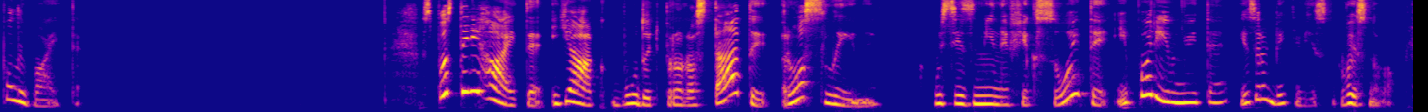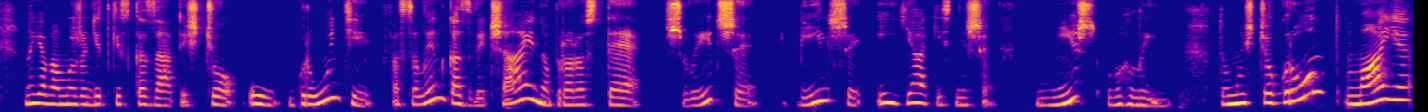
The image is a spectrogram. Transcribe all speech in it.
поливайте. Спостерігайте, як будуть проростати рослини. Усі зміни фіксуйте і порівнюйте, і зробіть висновок. Ну, я вам можу, дітки, сказати, що у ґрунті фасолинка, звичайно, проросте швидше, більше і якісніше, ніж в глині. Тому що ґрунт має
